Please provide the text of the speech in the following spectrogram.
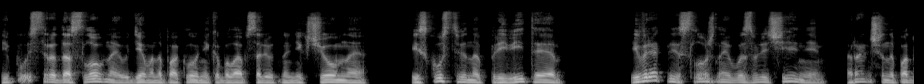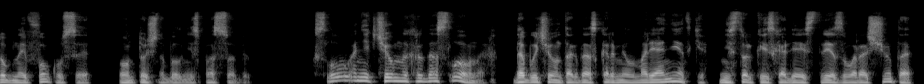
И пусть родословная у демона-поклонника была абсолютно никчемная, искусственно привитая и вряд ли сложное в извлечении, раньше на подобные фокусы он точно был не способен. К слову о никчемных родословных, добычу он тогда скормил марионетке, не столько исходя из трезвого расчета,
